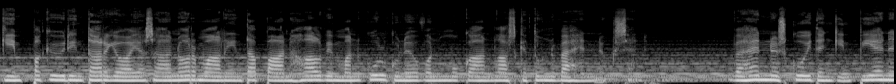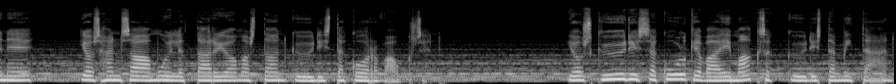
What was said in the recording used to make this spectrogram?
Kimppakyydin tarjoaja saa normaaliin tapaan halvimman kulkuneuvon mukaan lasketun vähennyksen. Vähennys kuitenkin pienenee, jos hän saa muille tarjoamastaan kyydistä korvauksen. Jos kyydissä kulkeva ei maksa kyydistä mitään,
